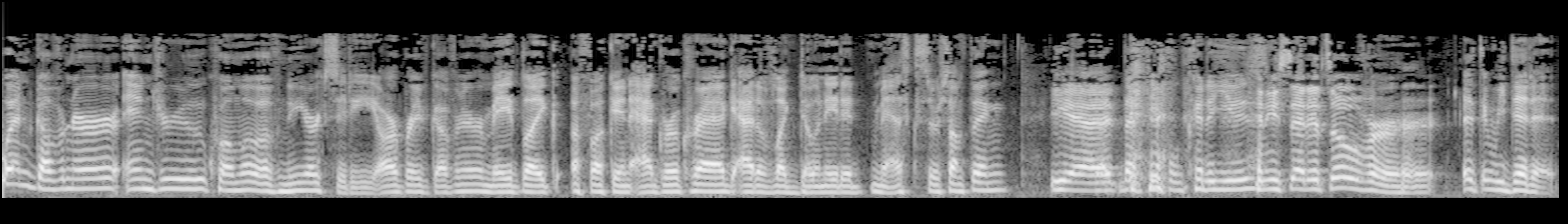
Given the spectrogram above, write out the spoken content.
when Governor Andrew Cuomo of New York City, our brave governor, made like a fucking aggro crag out of like donated masks or something yeah, that people could have used? and he said it's over. It- we did it.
